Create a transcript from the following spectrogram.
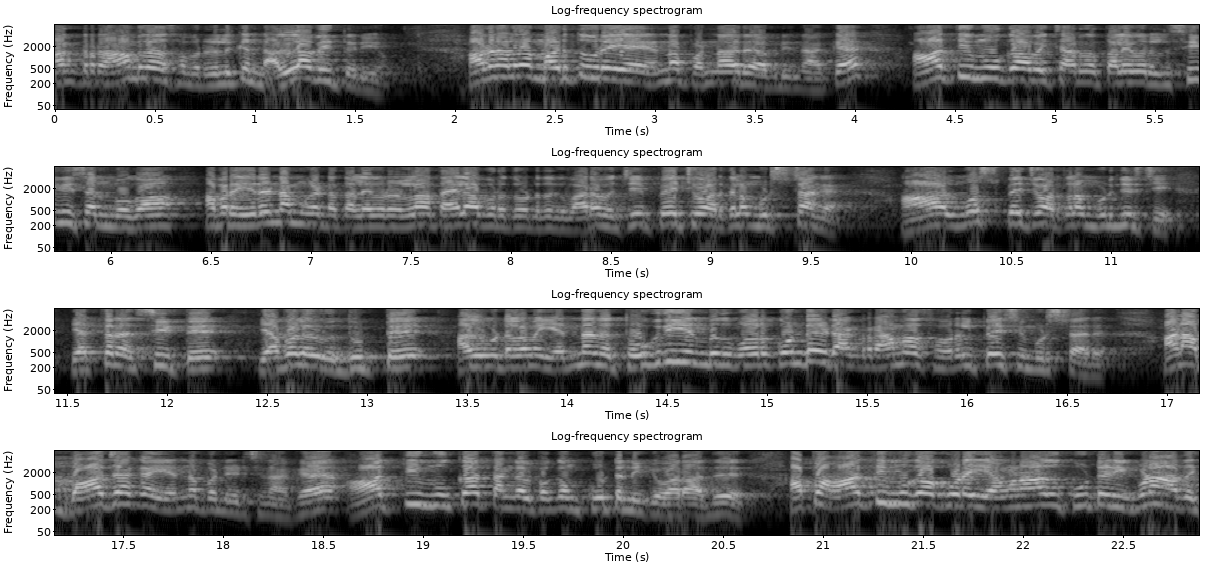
டாக்டர் ராமதாஸ் அவர்களுக்கு நல்லாவே தெரியும். அதனாலதான் மருத்துவரையை என்ன பண்ணாரு அப்படின்னாக்க அதிமுகவை சார்ந்த தலைவர்கள் சி வி சண்முகம் அப்புறம் இரண்டாம் கட்ட தலைவர்கள்லாம் தைலாபுர தோட்டத்துக்கு வர வச்சு பேச்சுவார்த்தை முடிச்சிட்டாங்க. ஆல்மோஸ்ட் பேச்சுவார்த்தை முடிஞ்சிருச்சு. எத்தனை சீட்டு எவ்வளவு துட்டு அது மட்டும் இல்லாமல் எந்தெந்த தொகுதி என்பது முதற்கொண்டு டாக்டர் ராமதாஸ் அவர்கள் பேசி முடிச்சிட்டாரு. ஆனா பாஜக என்ன பண்ணிடுச்சுனாக்க அதிமுக தங்கள் பக்கம் கூட்டணிக்கு வராது. அப்ப அதிமுக கூட எவனாவது கூட்டணிக்கு போனா அதை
